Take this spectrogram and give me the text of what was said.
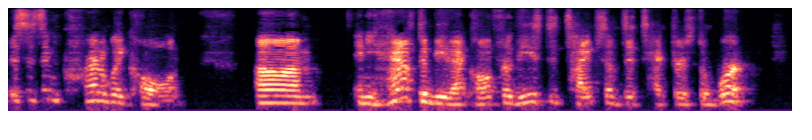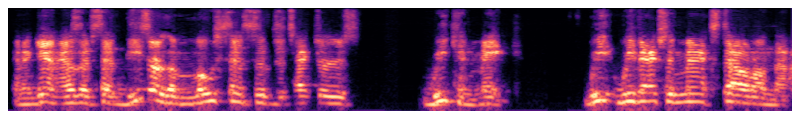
This is incredibly cold. Um, and you have to be that cold for these types of detectors to work. And again, as I've said, these are the most sensitive detectors we can make. We, we've actually maxed out on that.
